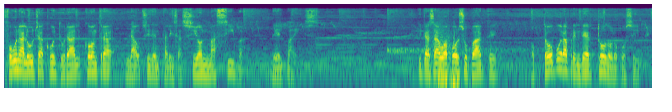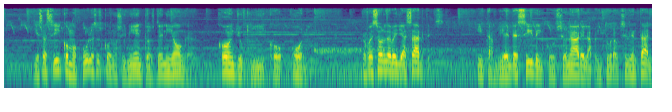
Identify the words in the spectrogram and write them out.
fue una lucha cultural contra la occidentalización masiva del país. Kitazawa, por su parte, optó por aprender todo lo posible y es así como pula sus conocimientos de Nihonga con Yukihiko Ono, profesor de Bellas Artes, y también decide incursionar en la pintura occidental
